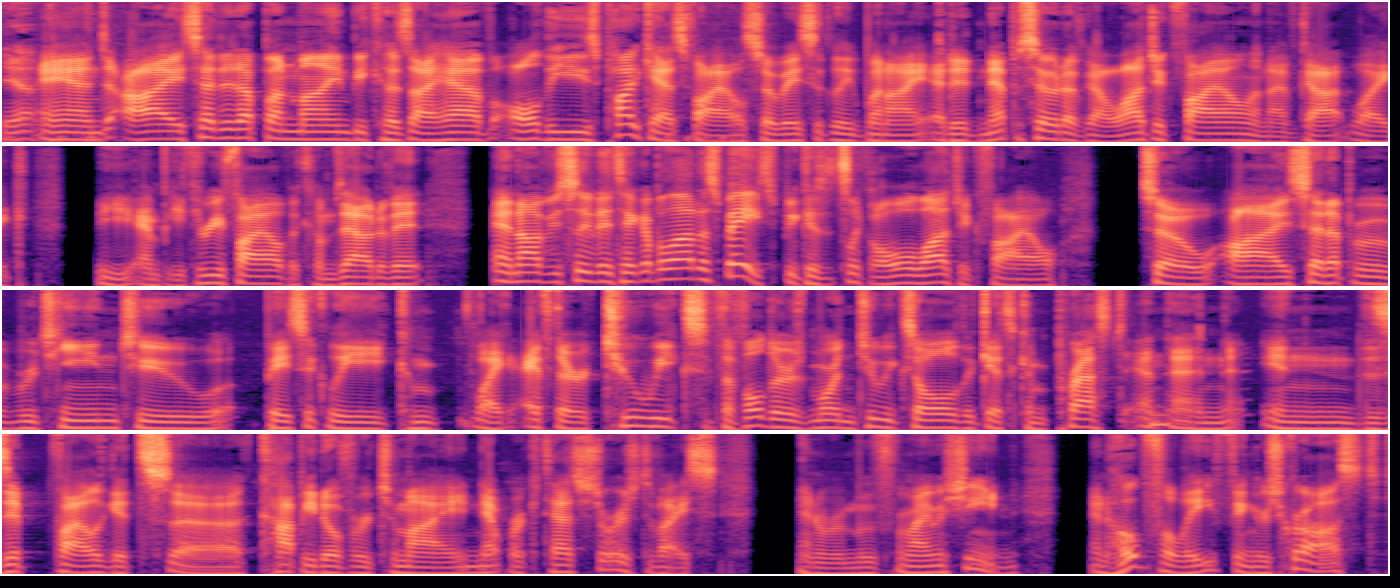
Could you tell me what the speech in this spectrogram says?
Yeah. And I set it up on mine because I have all these podcast files. So basically, when I edit an episode, I've got a Logic file and I've got like the MP3 file that comes out of it. And obviously, they take up a lot of space because it's like a whole Logic file. So I set up a routine to basically, com- like, if they're two weeks, if the folder is more than two weeks old, it gets compressed, and then in the zip file gets uh, copied over to my network attached storage device and removed from my machine. And hopefully, fingers crossed,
